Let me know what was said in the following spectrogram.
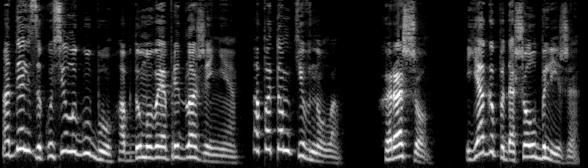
Адель закусила губу, обдумывая предложение, а потом кивнула. «Хорошо». Яга подошел ближе.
